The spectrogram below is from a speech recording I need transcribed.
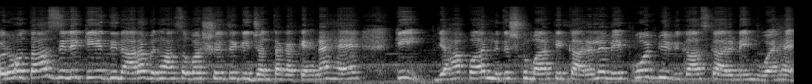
रोहतास ज़िले के दिनारा विधानसभा क्षेत्र की जनता का कहना है कि यहाँ पर नीतीश कुमार के कार्यालय में कोई भी विकास कार्य नहीं हुआ है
